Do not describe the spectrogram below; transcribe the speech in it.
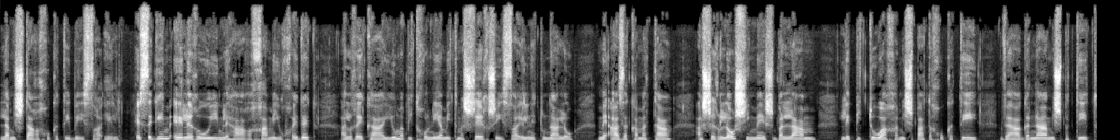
למשטר החוקתי בישראל. הישגים אלה ראויים להערכה מיוחדת על רקע האיום הביטחוני המתמשך שישראל נתונה לו מאז הקמתה, אשר לא שימש בלם לפיתוח המשפט החוקתי וההגנה המשפטית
